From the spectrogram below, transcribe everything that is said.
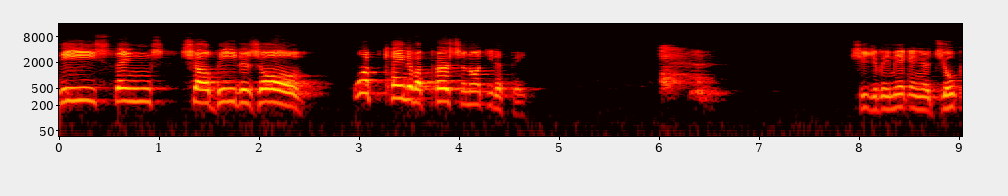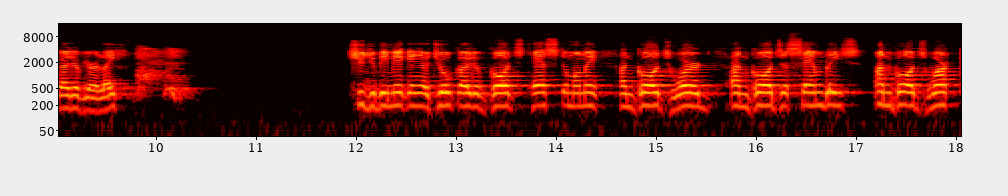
these things shall be dissolved, what kind of a person ought you to be? Should you be making a joke out of your life? Should you be making a joke out of God's testimony and God's word and God's assemblies and God's work?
